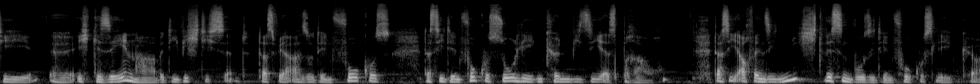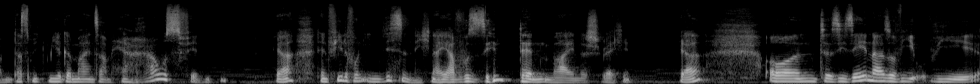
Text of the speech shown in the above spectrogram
die äh, ich gesehen habe, die wichtig sind, dass wir also den Fokus, dass sie den Fokus so legen können, wie sie es brauchen. Dass sie auch wenn sie nicht wissen, wo sie den Fokus legen können, das mit mir gemeinsam herausfinden. Ja, denn viele von ihnen wissen nicht, naja, wo sind denn meine Schwächen? Ja? Und Sie sehen also, wie, wie,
